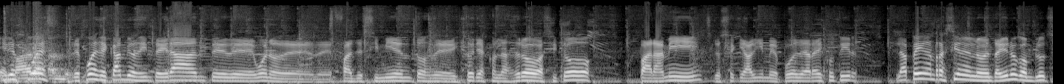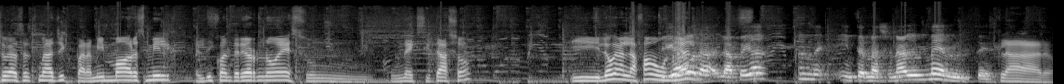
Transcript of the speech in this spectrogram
Y después, después de cambios de integrante, de bueno, de, de fallecimientos, de historias con las drogas y todo, para mí, yo sé que alguien me puede dar a discutir, la pegan recién en el 91 con Blood Sugar Sex Magic. Para mí, Mother's Milk, el disco anterior, no es un, un exitazo. Y logran la fama mundial. la, la pegan internacionalmente. Claro,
